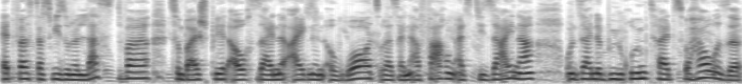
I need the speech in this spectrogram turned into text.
etwas, das wie so eine Last war, zum Beispiel auch seine eigenen Awards oder seine Erfahrung als Designer und seine Berühmtheit zu Hause.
